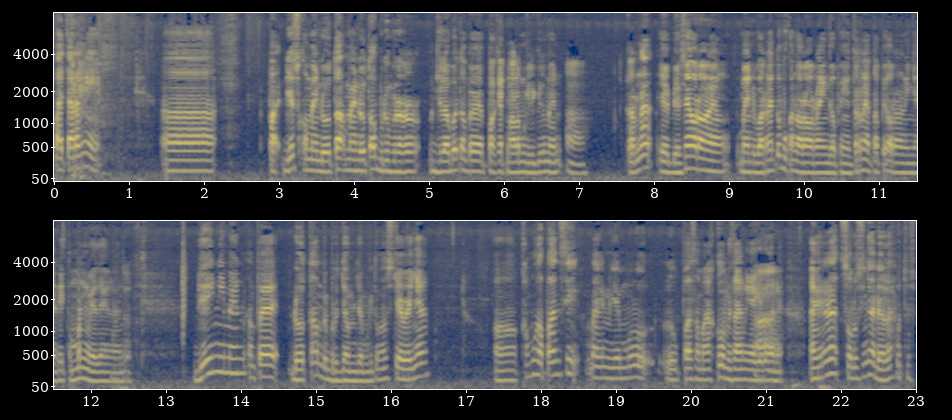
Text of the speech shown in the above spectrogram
pacaran nih eh pak dia suka main Dota main Dota bener-bener gila banget sampai paket malam gitu-gitu men. Eh, karena ya biasanya orang yang main di warnet itu bukan orang-orang yang gak punya internet tapi orang yang nyari temen biasanya kan. Betul. dia ini men sampai Dota sampai berjam-jam gitu kan. Ceweknya "Eh, kamu ngapain sih main game mulu? Lupa sama aku misalnya kayak gitu Ah. kan ya. Akhirnya solusinya adalah putus.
